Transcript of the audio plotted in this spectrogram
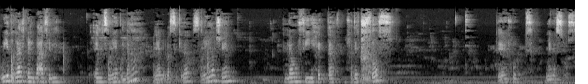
ويتغلغل بقى في الصينية كلها. هنعمل بس كده الصينيه عشان لو في حتة ما خدتش صوص تاخد من الصوص.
